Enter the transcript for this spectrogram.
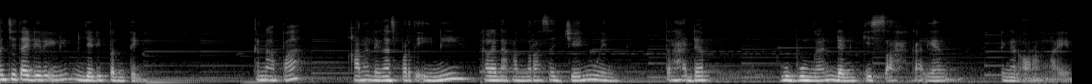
mencintai diri ini menjadi penting. Kenapa? Karena dengan seperti ini kalian akan merasa genuine terhadap hubungan dan kisah kalian dengan orang lain.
